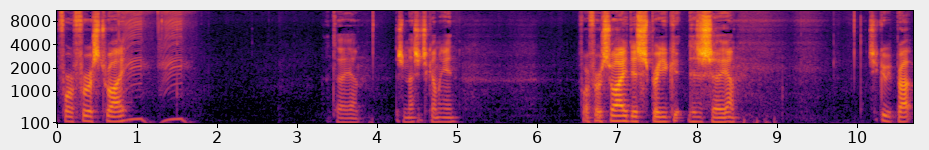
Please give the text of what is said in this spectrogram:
for a first try. And uh, yeah, there's a message coming in. For first try, this is pretty good. This is uh, yeah. She could be proud.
